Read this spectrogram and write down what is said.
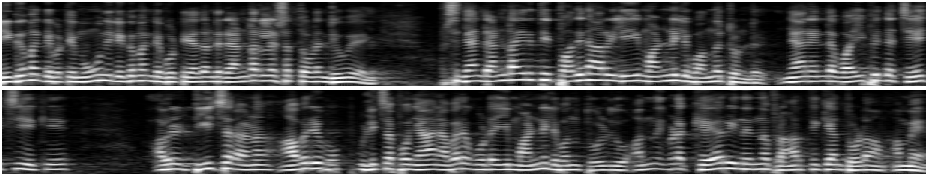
ലിഗമെന്റ് പൊട്ടി മൂന്ന് ലിഗമെന്റ് പൊട്ടി അതുകൊണ്ട് രണ്ടര ലക്ഷത്തോളം രൂപയായി. പക്ഷേ ഞാൻ രണ്ടായിരത്തി പതിനാറിൽ ഈ മണ്ണിൽ വന്നിട്ടുണ്ട്. ഞാൻ എന്റെ വൈഫിന്റെ ചേച്ചിക്ക് അവർ ടീച്ചറാണ്. അവർ വിളിച്ചപ്പോൾ ഞാൻ അവരെ കൂടെ ഈ മണ്ണിൽ വന്ന് തൊഴുതു. അന്ന് ഇവിടെ കയറി നിന്ന് പ്രാർത്ഥിക്കാൻ തൊടാം അമ്മേ.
